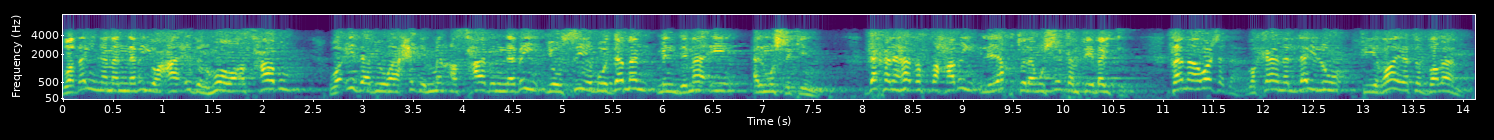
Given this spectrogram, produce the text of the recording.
وبينما النبي عائد هو وأصحابه وإذا بواحد من أصحاب النبي يصيب دما من دماء المشركين. دخل هذا الصحابي ليقتل مشركا في بيته. فما وجده وكان الليل في غاية الظلام.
